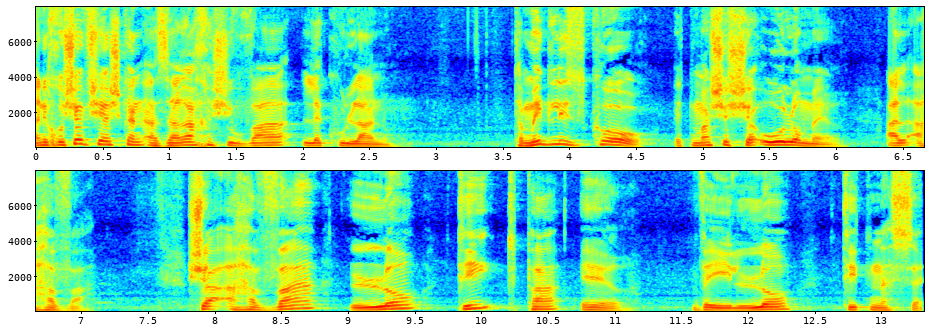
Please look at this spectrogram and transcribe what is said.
אני חושב שיש כאן אזהרה חשובה לכולנו. תמיד לזכור את מה ששאול אומר על אהבה, שהאהבה לא תתפאר והיא לא תתנשא.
